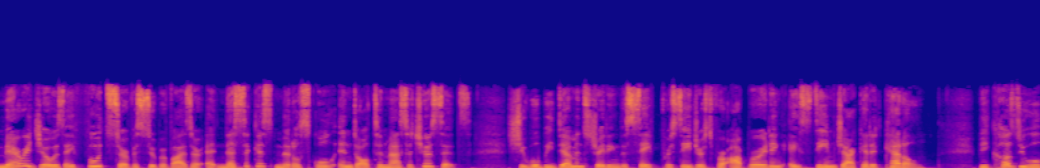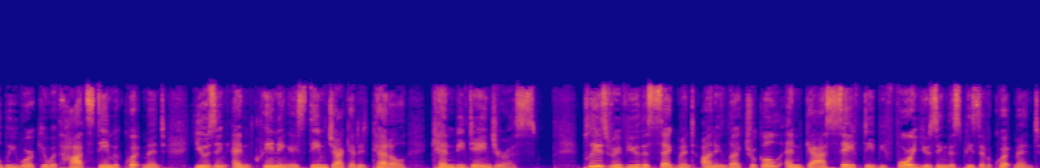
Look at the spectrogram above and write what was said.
Mary Jo is a food service supervisor at Nessacus Middle School in Dalton, Massachusetts. She will be demonstrating the safe procedures for operating a steam jacketed kettle. Because you will be working with hot steam equipment, using and cleaning a steam jacketed kettle can be dangerous. Please review the segment on electrical and gas safety before using this piece of equipment.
